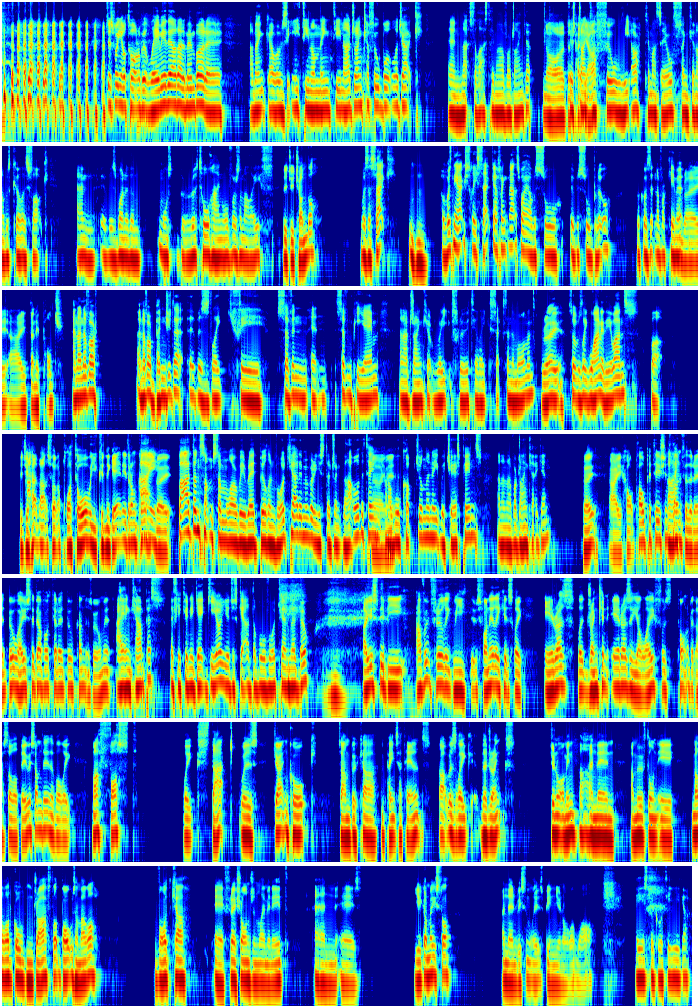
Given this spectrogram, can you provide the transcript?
Just when you're talking about Lemmy there, I remember uh, I think I was 18 or 19. I drank a full bottle of Jack, and that's the last time I ever drank it. No, Just drank a full litre to myself, thinking I was cool as fuck. And it was one of the most brutal hangovers of my life. Did you chunder? Was I sick? Mm-hmm. I wasn't actually sick. I think that's why I was so it was so brutal because it never came out, Right, I Didn't purge. and I never, I never binged it. It was like for seven at seven p.m. and I drank it right through to like six in the morning. Right. So it was like one of the ones, but Did you hit that sort of plateau where you couldn't get any drunker? Aye. Right. but I'd done something similar with Red Bull and vodka. I remember I used to drink that all the time, Aye, and I woke up during the night with chest pains, and I never drank it again. Right. Aye, heart palpitations, Aye. man, for the Red Bull. I used to be a vodka Red Bull cunt as well, mate. I in campus, if you couldn't get gear, you just get a double vodka and Red Bull. I used to be. I went through like we. It was funny. Like it's like eras, like drinking eras of your life. I was talking about this the other day with somebody. They were like, my first like stack was Jack and Coke, Sambuca, and pints of Tennent's. That was like the drinks. Do you know what I mean? Uh-huh. And then I moved on to Miller Golden Draft, like bottles of Miller, vodka, uh, fresh orange and lemonade, and uh, Jägermeister. And then recently it's been, you know, like water. I used to go to Jaeger.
